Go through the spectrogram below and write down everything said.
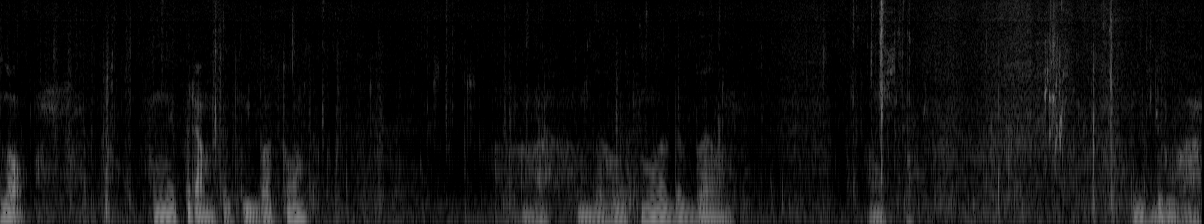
Ну. Не прям такий батон. Заглотнула дебело. Бачите. І друга.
